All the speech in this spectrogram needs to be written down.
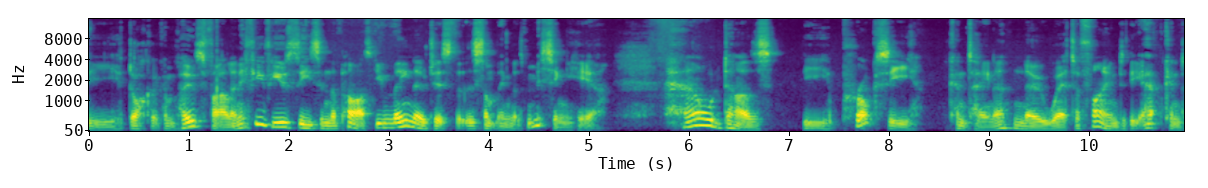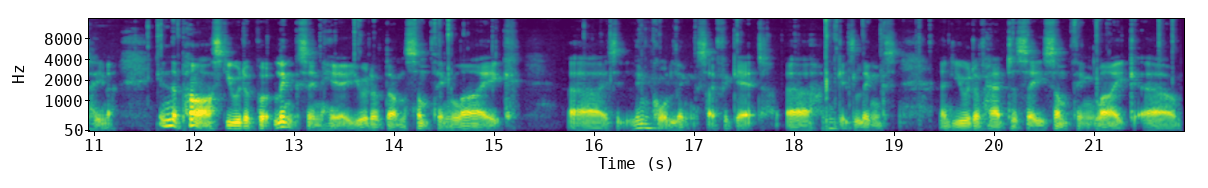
the Docker Compose file and if you've used these in the past you may notice that there's something that's missing here. How does the proxy container know where to find the app container? In the past you would have put links in here, you would have done something like uh, is it link or links? I forget. Uh, I think it's links. And you would have had to say something like, um,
